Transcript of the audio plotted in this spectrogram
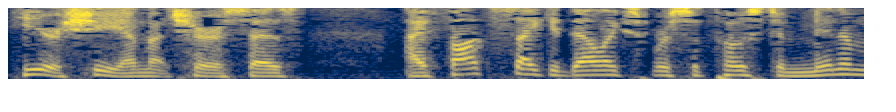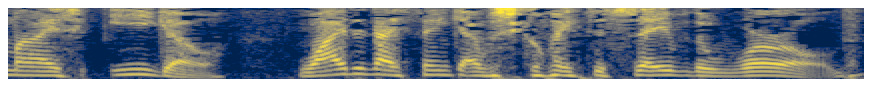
he or she, I'm not sure, says, "I thought psychedelics were supposed to minimize ego. Why did I think I was going to save the world?"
